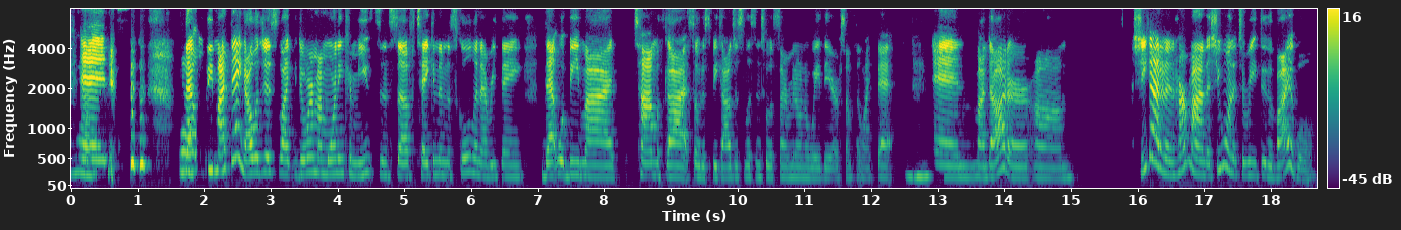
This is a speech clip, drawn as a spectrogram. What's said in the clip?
yeah. and yeah. that would be my thing. I would just like during my morning commutes and stuff taking them to school and everything that would be my time with god so to speak. I'll just listen to a sermon on the way there or something like that. Mm-hmm. and my daughter um she got it in her mind that she wanted to read through the bible.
